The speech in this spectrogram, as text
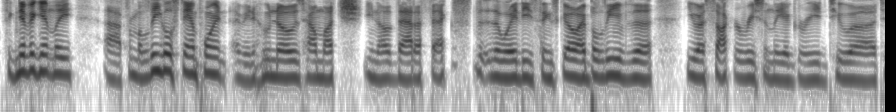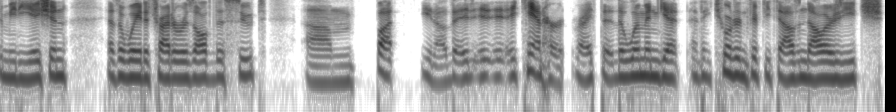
significantly. Uh, from a legal standpoint, I mean, who knows how much you know that affects the, the, way these things go. I believe the U.S. Soccer recently agreed to uh, to mediation as a way to try to resolve this suit. Um, but you know, it, it, it can't hurt, right? The the women get I think two hundred fifty thousand dollars each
